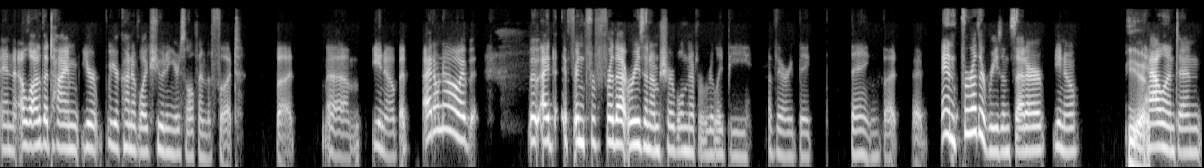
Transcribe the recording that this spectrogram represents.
and a lot of the time you're you're kind of like shooting yourself in the foot. But um, you know, but I don't know. I but I and for for that reason, I'm sure we'll never really be a very big thing. But uh, and for other reasons that are you know yeah. talent and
